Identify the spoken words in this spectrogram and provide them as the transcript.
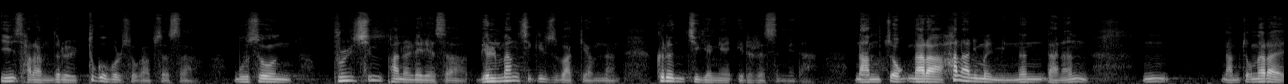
이 사람들을 두고 볼 수가 없어서 무서운 불심판을 내려서 멸망시킬 수밖에 없는 그런 지경에 이르렀습니다. 남쪽 나라 하나님을 믿는다는 음, 남쪽 나라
